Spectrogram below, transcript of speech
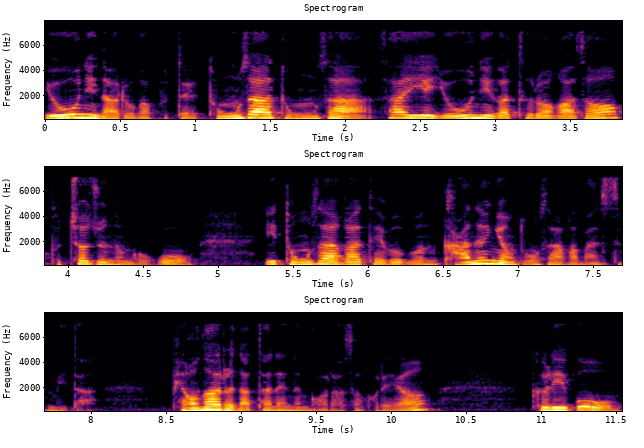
요운이 나루가 붙어요. 동사 동사 사이에 요운이가 들어가서 붙여주는 거고 이 동사가 대부분 가능형 동사가 많습니다. 변화를 나타내는 거라서 그래요. 그리고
